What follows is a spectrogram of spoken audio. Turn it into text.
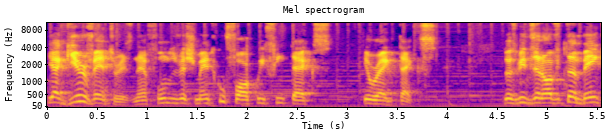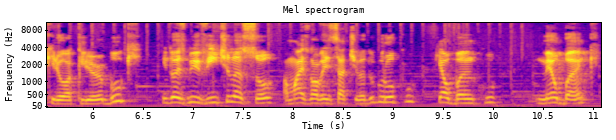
e a Gear Ventures, né, fundo de investimento com foco em fintechs e regtechs. Em 2019 também criou a Clearbook. Em 2020 lançou a mais nova iniciativa do grupo, que é o banco Meu Bank,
